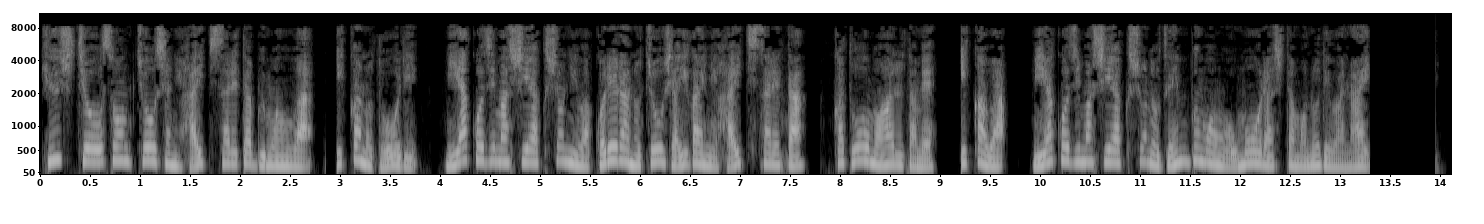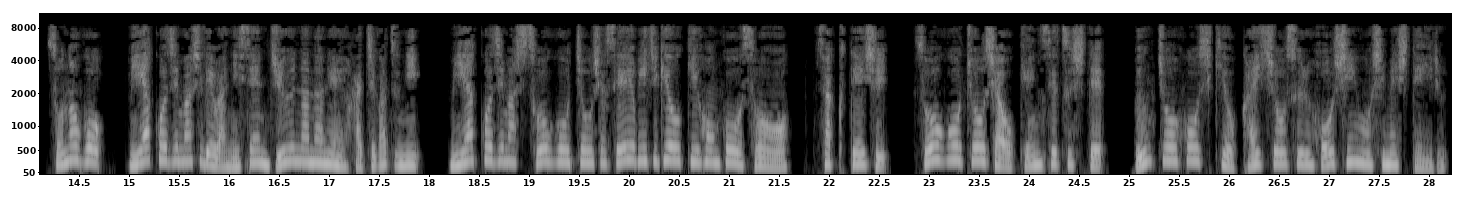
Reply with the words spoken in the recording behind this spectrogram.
旧市町村庁舎に配置された部門は、以下の通り、宮古島市役所にはこれらの庁舎以外に配置された、か等もあるため、以下は、宮古島市役所の全部門を網羅したものではない。その後、宮古島市では2017年8月に、宮古島市総合庁舎整備事業基本構想を策定し、総合庁舎を建設して、分庁方式を解消する方針を示している。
